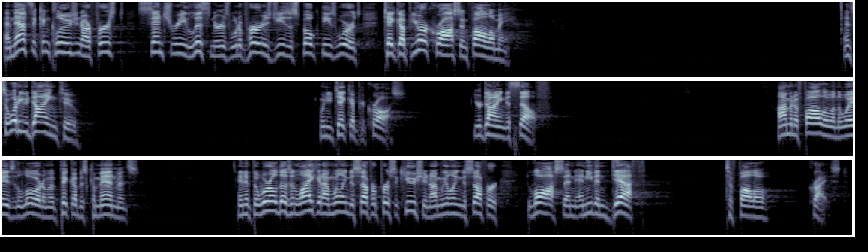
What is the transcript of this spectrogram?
And that's the conclusion our first century listeners would have heard as Jesus spoke these words Take up your cross and follow me. And so, what are you dying to when you take up your cross? You're dying to self. I'm going to follow in the ways of the Lord. I'm going to pick up his commandments. And if the world doesn't like it, I'm willing to suffer persecution. I'm willing to suffer loss and, and even death to follow Christ.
